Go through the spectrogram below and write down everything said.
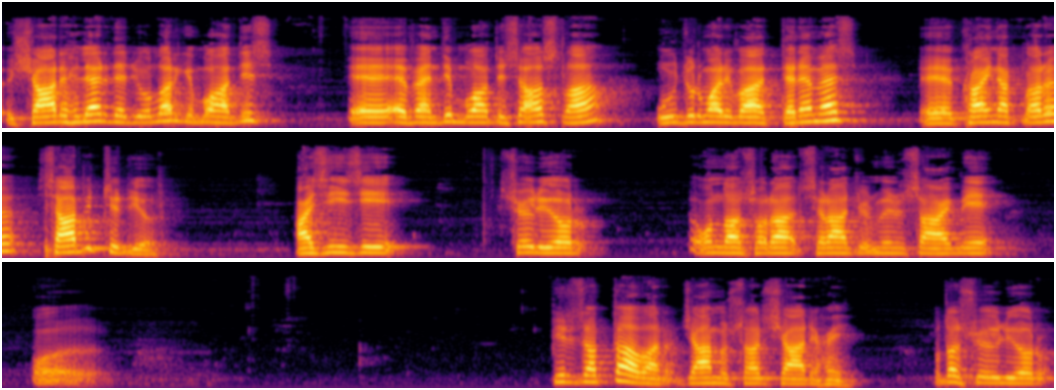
E, şarihler de diyorlar ki bu hadis e, efendim bu hadisi asla uydurma rivayet denemez. E, kaynakları sabittir diyor. Azizi söylüyor. Ondan sonra Siracül Münir sahibi o, bir zat daha var. Cami Sar Şarihi. O da söylüyor.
